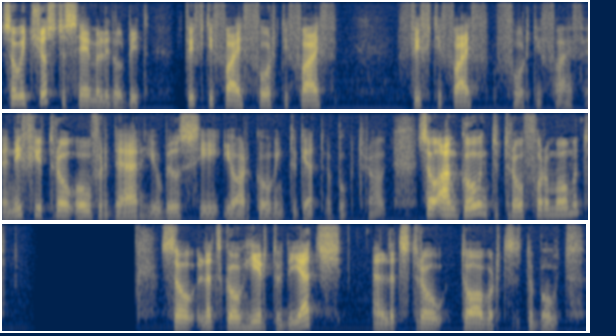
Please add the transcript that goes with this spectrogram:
So it's just the same a little bit, 55, 45, 55, 45. And if you throw over there, you will see you are going to get a brook trout. So I'm going to throw for a moment. So let's go here to the edge and let's throw towards the boat.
